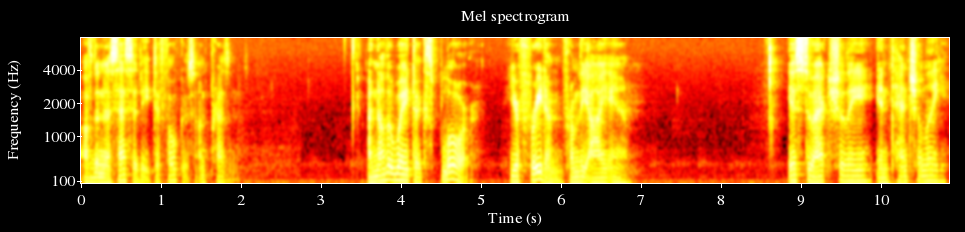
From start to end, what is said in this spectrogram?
of the necessity to focus on presence. Another way to explore your freedom from the I am is to actually intentionally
